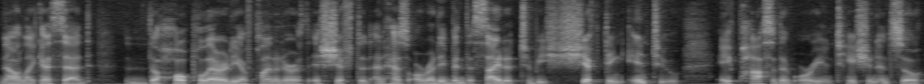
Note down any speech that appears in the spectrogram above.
Now, like I said, the whole polarity of planet Earth is shifted and has already been decided to be shifting into a positive orientation. And so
